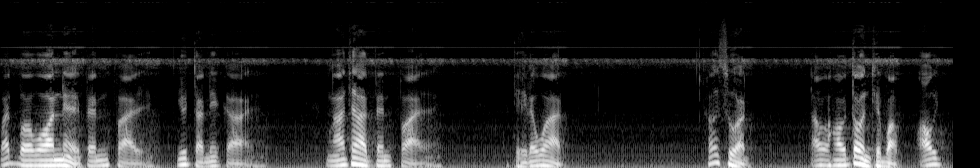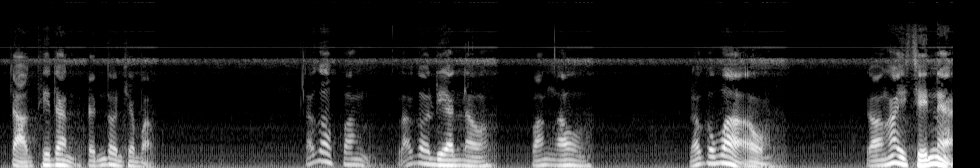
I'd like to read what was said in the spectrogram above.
วัดบวอนเนี่ยเป็นฝ่ายยุตตนิกายมหาธาตุเป็นฝ่ายเทรวาสเขาสวดเอาเอาต้นฉบับ เอาจากที่ท่านเป็นต้นฉบับ แล้วก็ฟังแล้วก็เรียนเอาฟังเอา แล้วก็ว่าเอาอยางให้ศีลเนี่ย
